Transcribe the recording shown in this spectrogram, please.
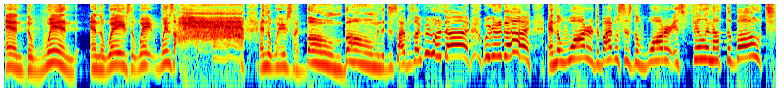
and the wind and the waves, the wave, wind's like, ah, and the waves like boom, boom, and the disciples like, we're gonna die, we're gonna die. And the water, the Bible says the water is filling up the boat.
